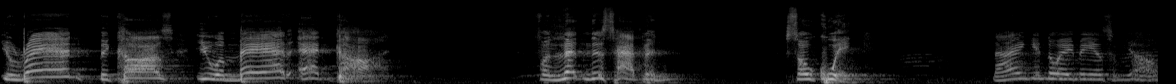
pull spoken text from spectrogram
You ran because you were mad at God for letting this happen so quick. Now, I ain't getting no amens from y'all.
